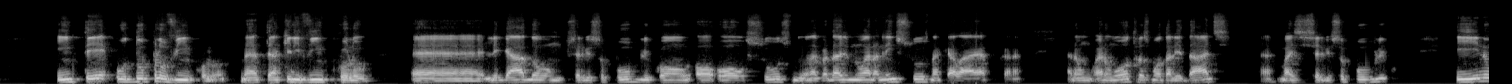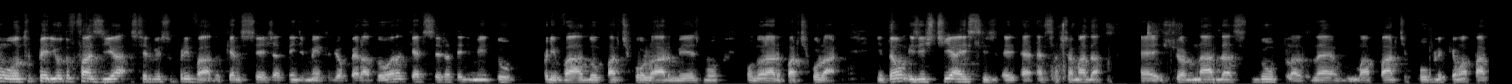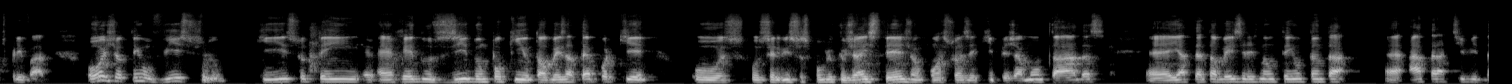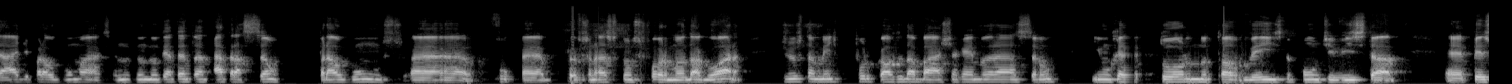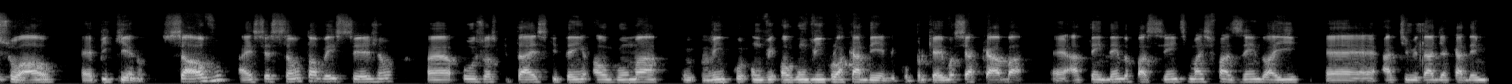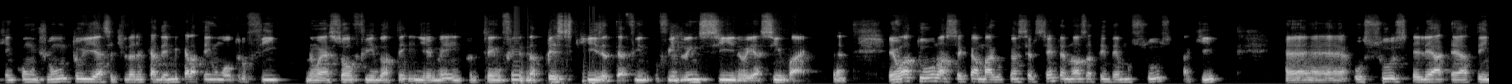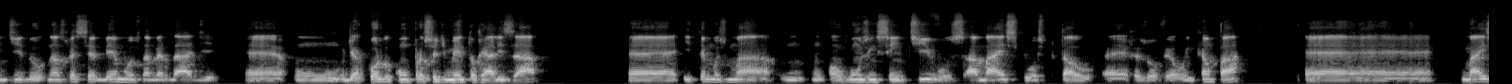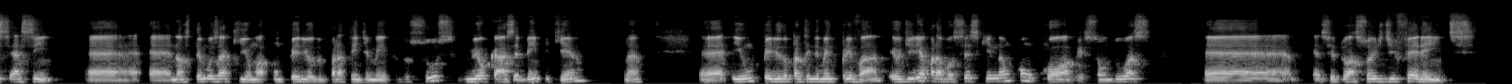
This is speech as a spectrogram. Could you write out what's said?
em ter o duplo vínculo, né? ter aquele vínculo é, ligado a um serviço público ou, ou, ou, ao SUS, na verdade não era nem SUS naquela época, né? eram, eram outras modalidades, né? mas de serviço público, e no outro período fazia serviço privado, quer seja atendimento de operadora, quer seja atendimento privado particular mesmo, honorário particular. Então, existia esse, essa chamada é, jornadas duplas, né? uma parte pública e uma parte privada. Hoje eu tenho visto que isso tem é, reduzido um pouquinho, talvez até porque os, os serviços públicos já estejam com as suas equipes já montadas é, e até talvez eles não tenham tanta atratividade para algumas, não, não tenha tanta atração para alguns é, é, profissionais que estão se formando agora, justamente por causa da baixa remuneração e um retorno, talvez, do ponto de vista é, pessoal, é, pequeno, salvo a exceção talvez sejam é, os hospitais que têm alguma um, algum vínculo acadêmico, porque aí você acaba é, atendendo pacientes, mas fazendo aí é, atividade acadêmica em conjunto e essa atividade acadêmica ela tem um outro fim, não é só o fim do atendimento, tem o fim da pesquisa, até o fim do ensino e assim vai. Né? Eu atuo no AC Camargo Cancer Center, nós atendemos SUS aqui, é, o SUS ele é, é atendido, nós recebemos, na verdade, é, um, de acordo com o procedimento realizado, é, e temos uma, um, um, alguns incentivos a mais que o hospital é, resolveu encampar. É, mas, assim, é, nós temos aqui uma, um período para atendimento do SUS, no meu caso é bem pequeno, né? e um período para atendimento privado. Eu diria para vocês que não concorre, são duas é, é, situações diferentes.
